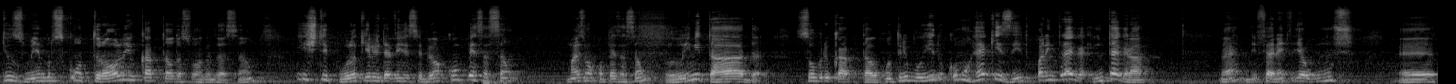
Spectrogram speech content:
que os membros controlem o capital da sua organização e estipula que eles devem receber uma compensação, mas uma compensação limitada sobre o capital contribuído como requisito para entregar, integrar, né? diferente de alguns é,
